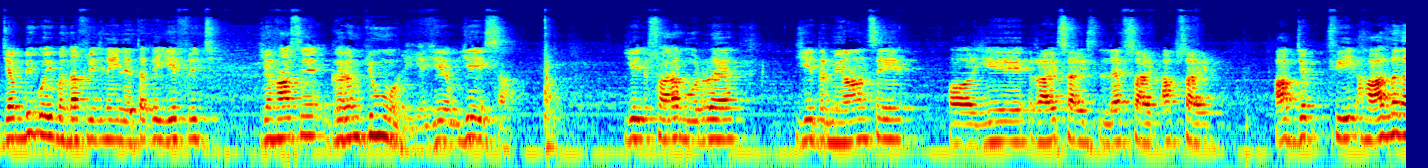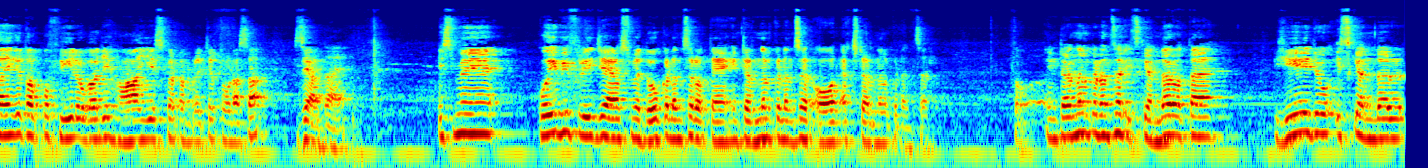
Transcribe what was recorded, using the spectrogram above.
जब भी कोई बंदा फ्रिज नहीं लेता कि ये फ्रिज यहाँ से गर्म क्यों हो रही है? ये ये हिस्सा। ये जो सारा बॉर्डर है, ये दरमियान से और ये right side left side up side आप जब फील हाथ लगाएँगे तो आपको फील होगा जी हाँ ये इसका टेम्परेचर थोड़ा सा ज़्यादा है। इसमें कोई भी फ्रिज है, उसमें दो कंडेंसर होते हैं इंटरनल कंडेंसर और एक्सटर्नल कंडेंसर तो इंटरनल कंडेंसर इसके अंदर होता है। ये जो इसके अंदर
